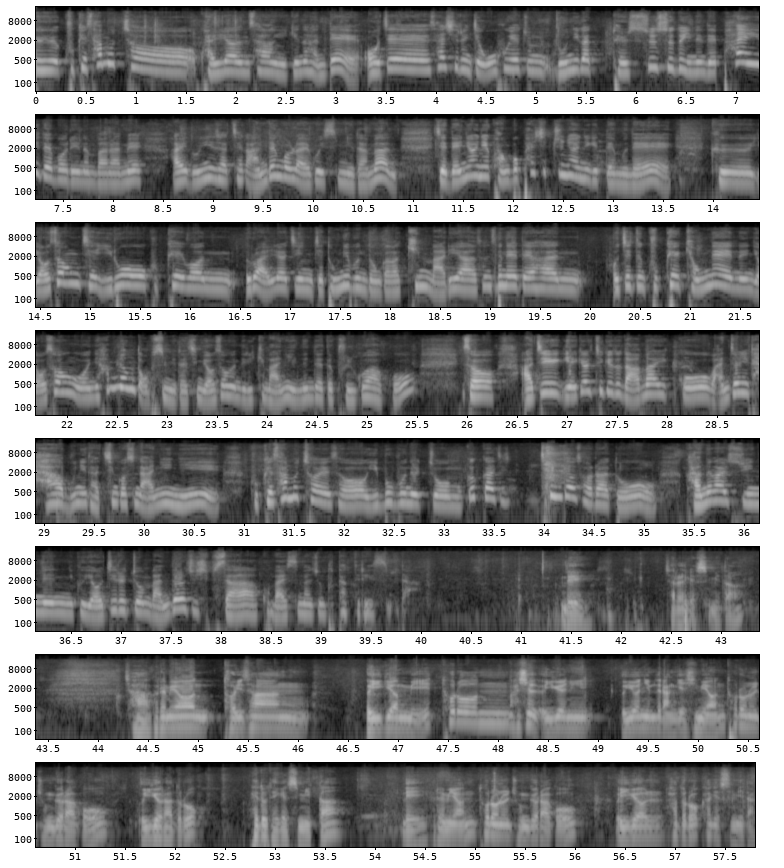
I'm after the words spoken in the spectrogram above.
그 국회 사무처 관련 사항이기는 한데 어제 사실은 이제 오후에 좀 논의가 됐을 수도 있는데 파행이 돼 버리는 바람에 아예 논의 자체가 안 된 걸로 알고 있습니다만 이제 내년이 광복 80주년이기 때문에 그 여성 제 1호 국회의원으로 알려진 이제 독립운동가가 김 마리아 선생에 대한 어쨌든 국회 경내에는 여성 의원이 한 명도 없습니다. 지금 여성 의원들이 이렇게 많이 있는데도 불구하고 그래서 아직 예결특위도 남아 있고 완전히 다 문이 닫힌 것은 아니니 국회 사무처에서 이 부분을 좀 끝까지 챙겨서라도 가능할 수 있는 그 여지를 좀 만들어 주십사 그 말씀만 좀 부탁드리겠습니다. 네, 잘 알겠습니다. 자, 그러면 더 이상 의견 및 토론하실 의견이 의원님들 안 계시면 토론을 종결하고 의결하도록 해도 되겠습니까? 네, 그러면 토론을 종결하고 의결하도록 하겠습니다.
